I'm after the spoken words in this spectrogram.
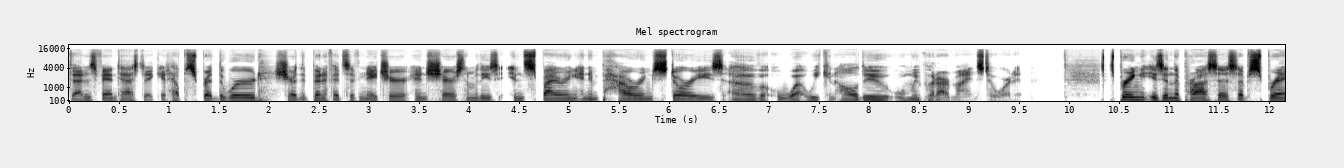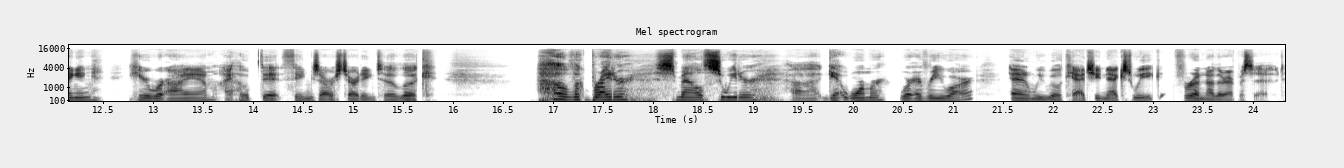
that is fantastic. It helps spread the word, share the benefits of nature, and share some of these inspiring and empowering stories of what we can all do when we put our minds toward it. Spring is in the process of springing here where I am. I hope that things are starting to look oh, look brighter, smell sweeter, uh, get warmer wherever you are. And we will catch you next week for another episode.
